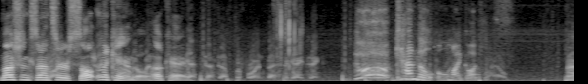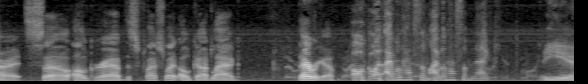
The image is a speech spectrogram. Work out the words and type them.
Motion sensor, salt in a candle. Okay. Get set up before investigating. Candle. Oh my god. Yes. All right. So I'll grab this flashlight. Oh God, lag. There we go. Oh god. I will have some. I will have some lag. Yeah.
